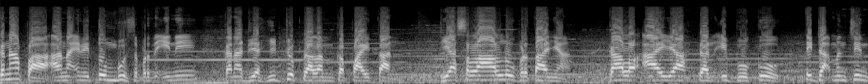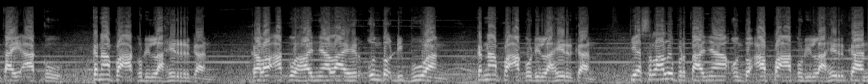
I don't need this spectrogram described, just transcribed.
Kenapa anak ini tumbuh seperti ini? Karena dia hidup dalam kepahitan. Dia selalu bertanya, kalau ayah dan ibuku tidak mencintai aku, kenapa aku dilahirkan? Kalau aku hanya lahir untuk dibuang, kenapa aku dilahirkan? Dia selalu bertanya untuk apa aku dilahirkan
